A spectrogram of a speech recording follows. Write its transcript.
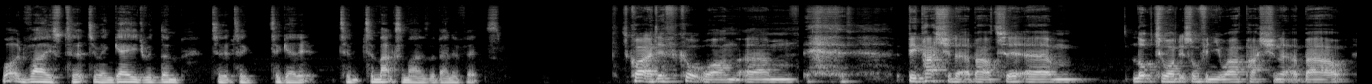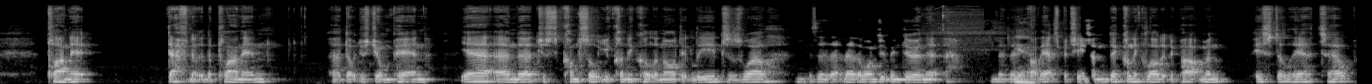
What advice to, to engage with them to, to, to get it to, to maximize the benefits? It's quite a difficult one. Um, be passionate about it. Um, look to audit something you are passionate about. Plan it. Definitely the planning. Uh, don't just jump in. Yeah, and uh, just consult your clinical and audit leads as well. They're, they're the ones who've been doing it. They've yeah. got the expertise, and the clinical audit department is still here to help.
